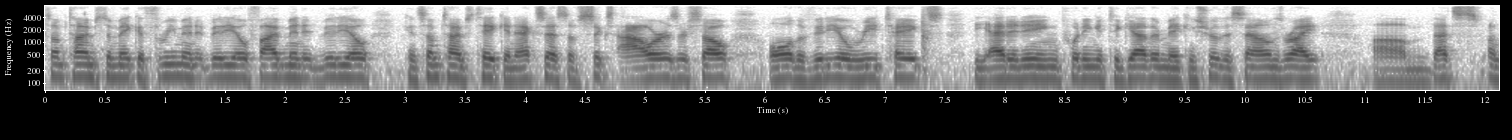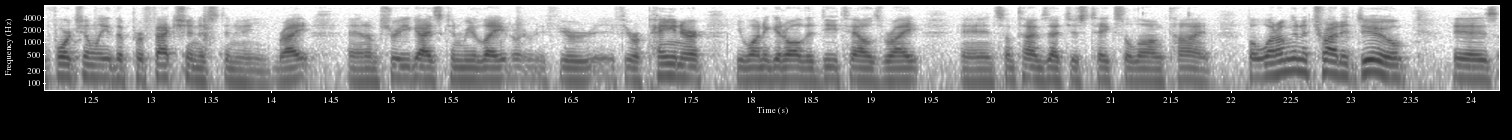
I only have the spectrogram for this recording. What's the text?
Sometimes to make a three minute video, five minute video can sometimes take in excess of six hours or so. All the video retakes, the editing, putting it together, making sure the sound's right. Um, that's unfortunately the perfectionist in me, right? And I'm sure you guys can relate. If you're if you're a painter, you want to get all the details right, and sometimes that just takes a long time. But what I'm going to try to do is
